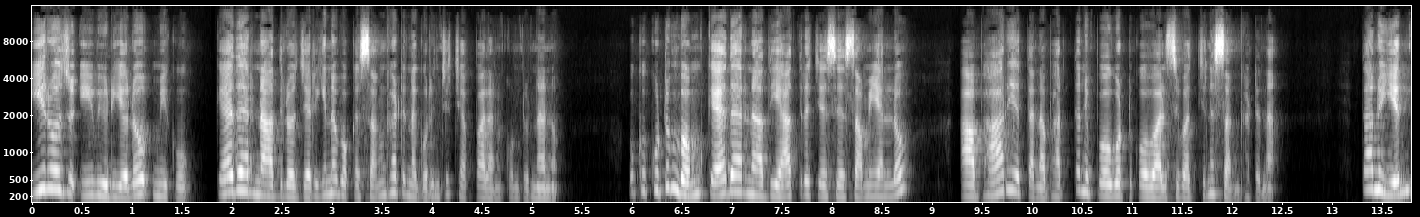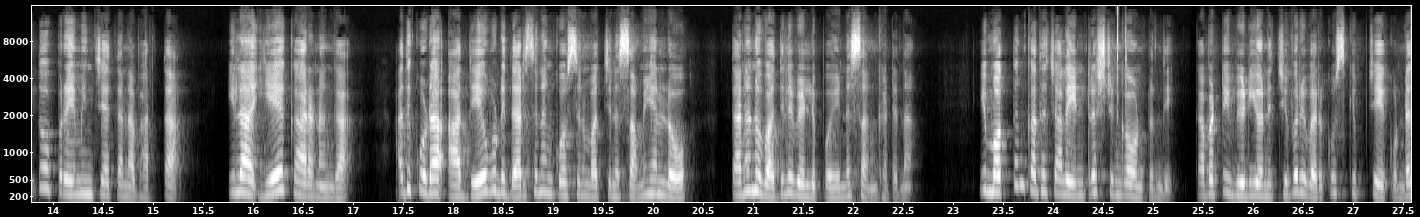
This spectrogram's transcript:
ఈరోజు ఈ వీడియోలో మీకు కేదార్నాథ్లో జరిగిన ఒక సంఘటన గురించి చెప్పాలనుకుంటున్నాను. ఒక కుటుంబం కేదార్నాథ్ యాత్ర చేసే సమయంలో ఆ భార్య తన భర్తని పోగొట్టుకోవాల్సి వచ్చిన సంఘటన. తాను ఎంతో ప్రేమించే తన భర్త ఇలా ఏ కారణంగా? అది కూడా ఆ దేవుడి దర్శనం కోసం వచ్చిన సమయంలో తనను వదిలి వెళ్ళిపోయిన సంఘటన. ఈ మొత్తం కథ చాలా ఇంట్రెస్టింగ్గా ఉంటుంది. కాబట్టి వీడియోని చివరి వరకు స్కిప్ చేయకుండా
